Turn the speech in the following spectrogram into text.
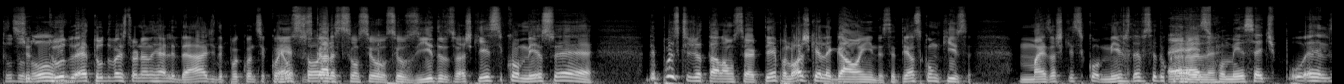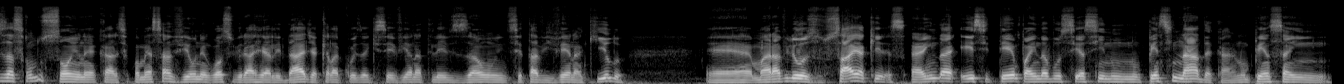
tudo se novo. Tudo, é, tudo vai se tornando realidade. Depois, quando você conhece os sonho. caras que são seu- seus ídolos, eu acho que esse começo é. Depois que você já tá lá um certo tempo, é lógico que é legal ainda, você tem as conquistas. Mas acho que esse começo deve ser do É, caralho. esse né? começo é tipo a realização do sonho, né, cara? Você começa a ver o negócio virar realidade, aquela coisa que você via na televisão e você tá vivendo aquilo. É maravilhoso. Sai aquele, ainda esse tempo, ainda você assim não, não pensa em nada, cara. Não pensa em,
